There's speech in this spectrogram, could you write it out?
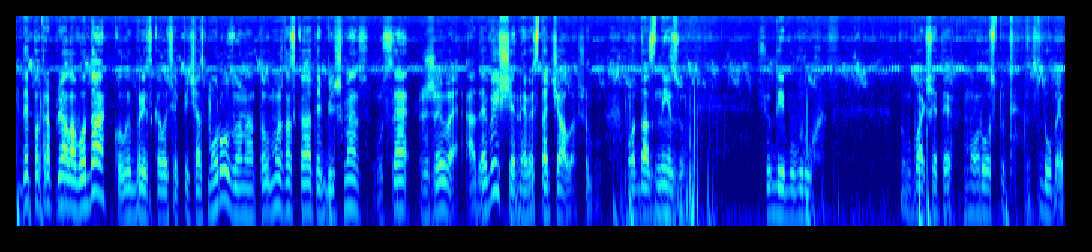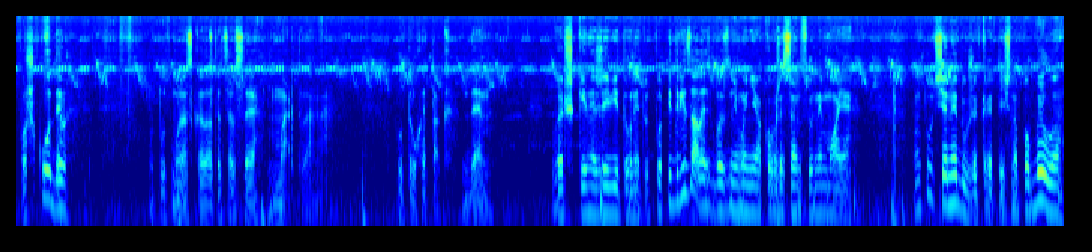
де потрапляла вода, коли бризкалося під час морозу, вона, то можна сказати, більш-менш усе живе. А де вище не вистачало, щоб вода знизу сюди був рух. Ну, Бачите, мороз тут добре пошкодив. Тут можна сказати, це все мертве. Тут трохи так, де вершки не живі, то вони тут попідрізались, бо з нього ніякого вже сенсу немає. Ну, тут ще не дуже критично побило.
